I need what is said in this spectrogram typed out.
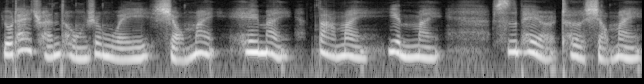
犹太传统认为，小麦、黑麦、大麦、燕麦。斯佩尔特小麦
